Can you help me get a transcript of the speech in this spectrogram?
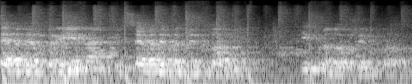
Все буде Україна і все буде бадмінтон. І продовжуємо.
